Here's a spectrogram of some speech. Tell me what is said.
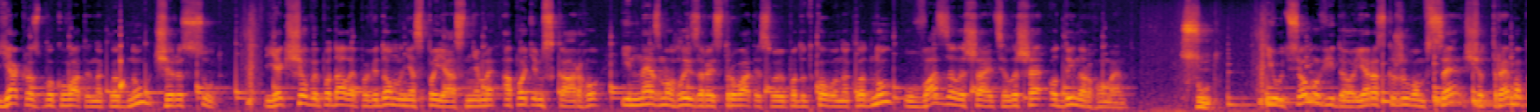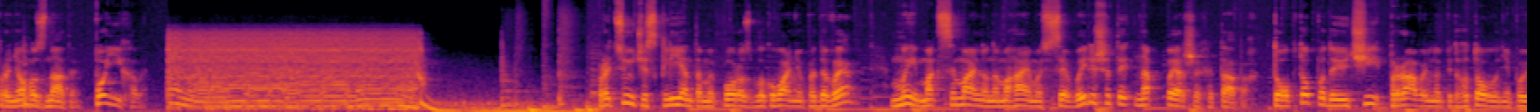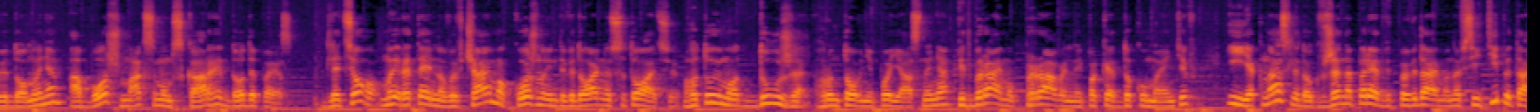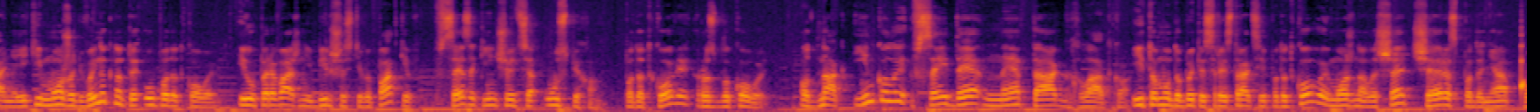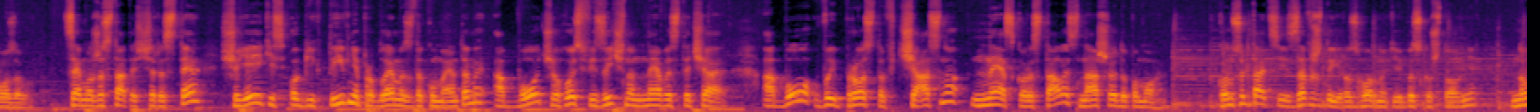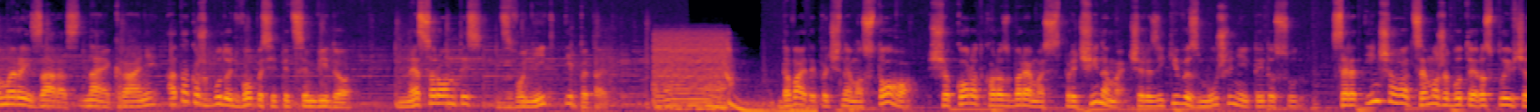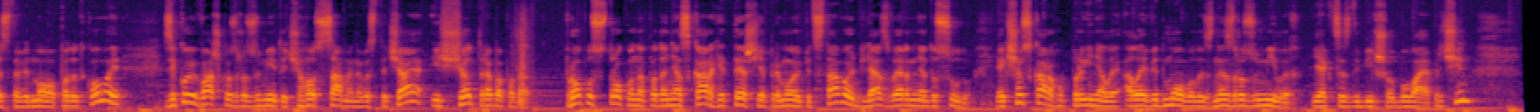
Як розблокувати накладну через суд? Якщо ви подали повідомлення з поясненнями, а потім скаргу і не змогли зареєструвати свою податкову накладну, у вас залишається лише один аргумент. Суд. І у цьому відео я розкажу вам все, що треба про нього знати. Поїхали! Працюючи з клієнтами по розблокуванню ПДВ, ми максимально намагаємось все вирішити на перших етапах, тобто подаючи правильно підготовлені повідомлення або ж максимум скарги до ДПС. Для цього ми ретельно вивчаємо кожну індивідуальну ситуацію, готуємо дуже ґрунтовні пояснення, підбираємо правильний пакет документів. І як наслідок вже наперед відповідаємо на всі ті питання, які можуть виникнути у податкової. І у переважній більшості випадків все закінчується успіхом. Податкові розблоковують. Однак інколи все йде не так гладко, і тому добитись реєстрації податкової можна лише через подання позову. Це може статись через те, що є якісь об'єктивні проблеми з документами, або чогось фізично не вистачає, або ви просто вчасно не скористались нашою допомогою. Консультації завжди розгорнуті і безкоштовні. Номери зараз на екрані, а також будуть в описі під цим відео. Не соромтесь, дзвоніть і питайте. Давайте почнемо з того, що коротко розберемось з причинами, через які ви змушені йти до суду. Серед іншого, це може бути розпливчаста відмова податкової, з якої важко зрозуміти, чого саме не вистачає і що треба подати. Пропуск строку на подання скарги теж є прямою підставою для звернення до суду. Якщо скаргу прийняли, але відмовили з незрозумілих, як це здебільшого буває причин,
